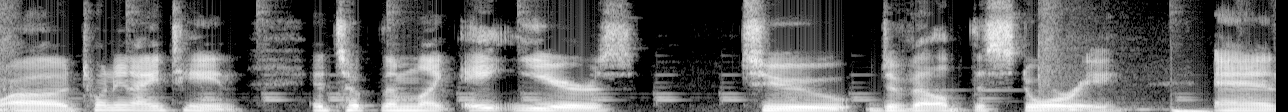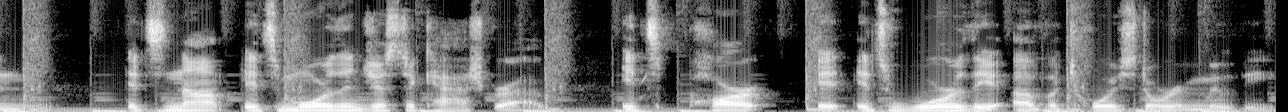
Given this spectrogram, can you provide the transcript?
uh, 2019, it took them like eight years to develop the story. And it's not, it's more than just a cash grab. It's part, it, it's worthy of a Toy Story movie.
